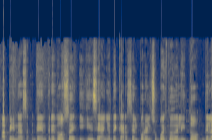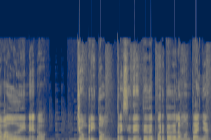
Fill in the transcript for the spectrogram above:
a penas de entre 12 y 15 años de cárcel por el supuesto delito de lavado de dinero. John Britton, presidente de Puerta de la Montaña,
